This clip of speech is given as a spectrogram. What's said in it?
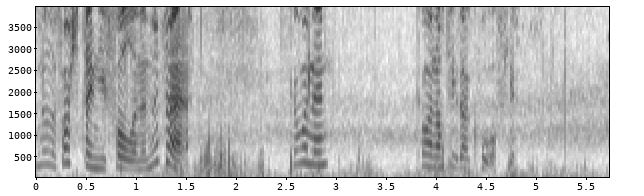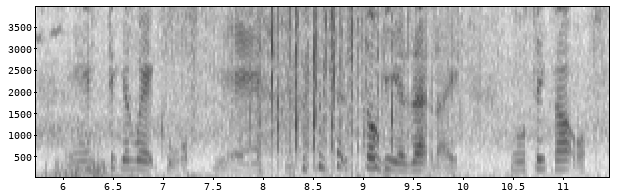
Not the first time you've fallen in, is it? Come on then. Come on, I'll take that coat off you. Yeah, take your wet coat off. Yeah. it's soggy, is it? Right. We'll take that off.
